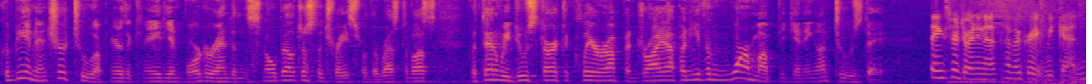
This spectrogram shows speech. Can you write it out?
Could be an inch or two up near the Canadian border and in the snow belt, just a trace for the rest of us. But then we do start to clear up and dry up and even warm up beginning on Tuesday. Thanks for joining us. Have a great weekend.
